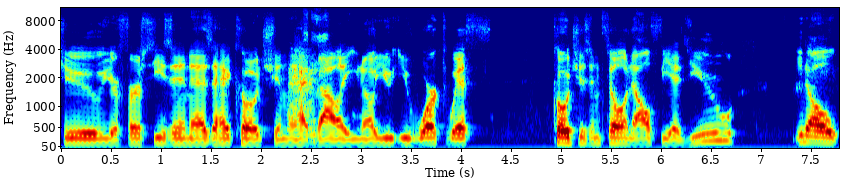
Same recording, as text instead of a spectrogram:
to your first season as a head coach in Lehigh Valley. You know, you you've worked with coaches in Philadelphia. Do you, you know,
